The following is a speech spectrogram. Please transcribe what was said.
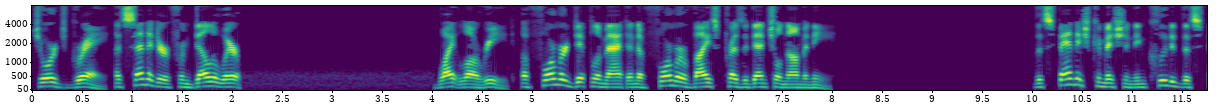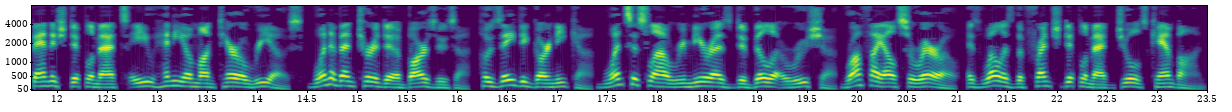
George Gray, a senator from Delaware. Whitelaw Reid, a former diplomat and a former vice presidential nominee. The Spanish Commission included the Spanish diplomats Eugenio Montero Rios, Buenaventura de Abarzuza, José de Garnica, Wenceslao Ramírez de Villa Urrutia, Rafael Cerero, as well as the French diplomat Jules Cambon.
